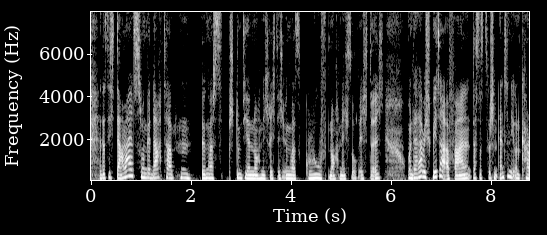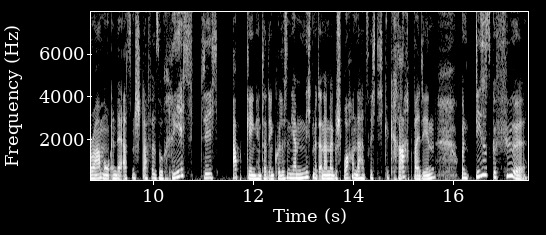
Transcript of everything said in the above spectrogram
dass ich damals schon gedacht habe, hm, irgendwas stimmt hier noch nicht richtig, irgendwas grooved noch nicht so richtig. Und dann habe ich später erfahren, dass es zwischen Anthony und Karamo in der ersten Staffel so richtig abging hinter den Kulissen. Die haben nicht miteinander gesprochen, da hat es richtig gekracht bei denen. Und dieses Gefühl,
